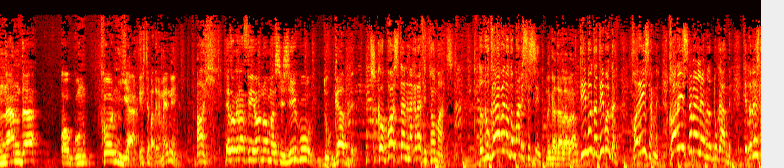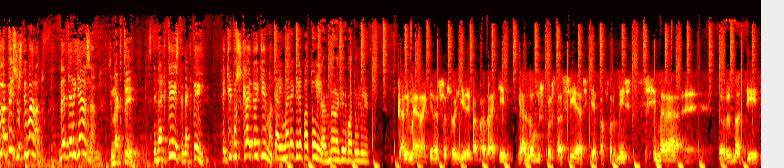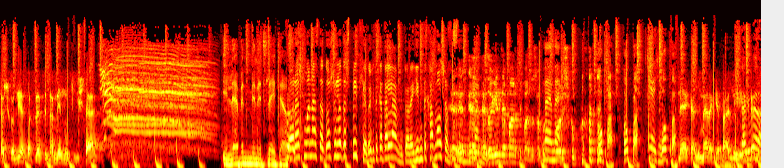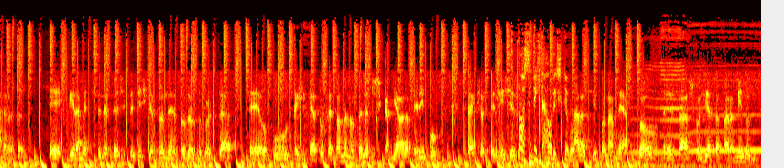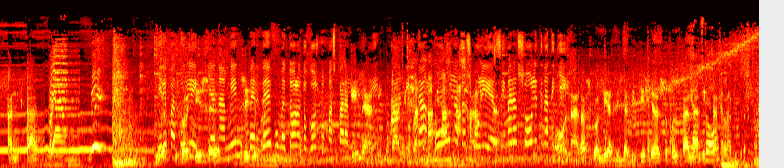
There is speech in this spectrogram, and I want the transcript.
Ουνάντα Ογκουνκόνια. Είστε παντρεμένοι; Όχι. Εδώ γράφει όνομα συζύγου Ντουγκάμπε. Σκοπός ήταν να γράφει Θωμάς. Το Ντουγκάμπε να το πάρεις εσύ. Δεν κατάλαβα. Τίποτα, τίποτα. Χωρίσαμε. Χωρίσαμε, λέμε τον Ντουγκάμπε. Και τον έστειλα πίσω στη μάνα του. Δεν ταιριάζαμε. Στην ακτή. Στην ακτή, στην ακτή. Εκεί που σκάει το κύμα. Καλημέρα κύριε Πατούλη. Καλημέρα κύριε Πατούλη. Καλημέρα και να σας πω κύριε Παπαδάκη. Για λόγους προστασίας και επαφορμής σήμερα ε, θεωρούμε ότι τα σχολεία θα πρέπει να μείνουν κλειστά. 11 minutes later. Τώρα έχουμε αναστατώσει όλα τα σπίτια, το έχετε καταλάβει τώρα. Γίνεται χαμός αυτή τη στιγμή. μιλάμε. εδώ γίνεται πάρτι πάντως από Ναι, τις ναι. χώρες μου. Όπα, όπα. Τι έγινε; Όπα. Ναι, καλημέρα και πάλι. Καλημέρα. σας. Ε, πήραμε τις τελευταίες εκτενήσεις και από τον ε, Θόδωρο τον Κολτζά, ε, όπου τελικά το φαινόμενο φαίνεται σε καμιά ώρα περίπου θα εξασθενήσει. Τώρα στην τύχη θα χωρίσει κι εγώ. Άρα σύμφωνα με αυτό ε, τα σχολεία θα παραμείνουν ανοιχτά. Κύριε Πατούλη, Προχωρήστε για να μην ζήτημα. μπερδεύουμε τώρα τον κόσμο που μας παρακολουθεί, Είναι ανοιχτά, ανοιχτά όλα τα σχολεία σήμερα σε όλη την Αττική. Όλα τα σχολεία της Αττικής και στο πολύ θα είναι αυτό- ανοιχτά. Καλά πείτε αυτό.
